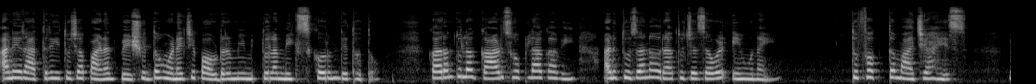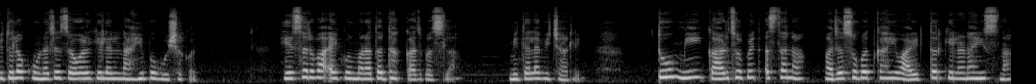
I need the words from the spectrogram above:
आणि रात्री तुझ्या पाण्यात बेशुद्ध होण्याची पावडर मी तुला मिक्स करून देत होतो. कारण तुला गाढ झोप लागावी आणि तुझा नवरा तुझ्याजवळ येऊ नये. तू फक्त माझी आहेस. मी तुला कोणाच्या जवळ गेलेलं नाही बघू शकत. हे सर्व ऐकून मला तर धक्काच बसला. मी त्याला विचारले तू मी गाढ झोपेत असताना माझ्यासोबत काही वाईट तर केलं नाहीस ना?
